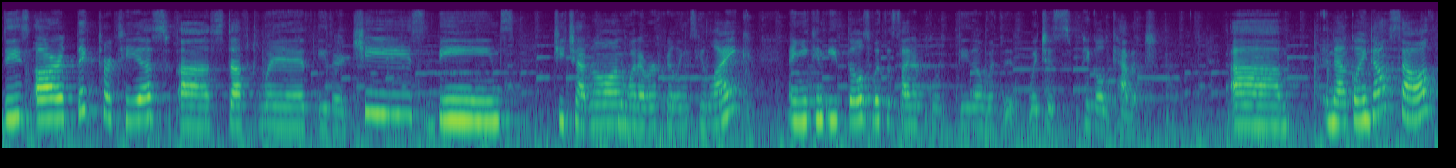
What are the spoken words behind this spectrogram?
these are thick tortillas uh, stuffed with either cheese, beans, chicharron, whatever fillings you like. And you can eat those with a side of curtido, which is pickled cabbage. Um, now going down south,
